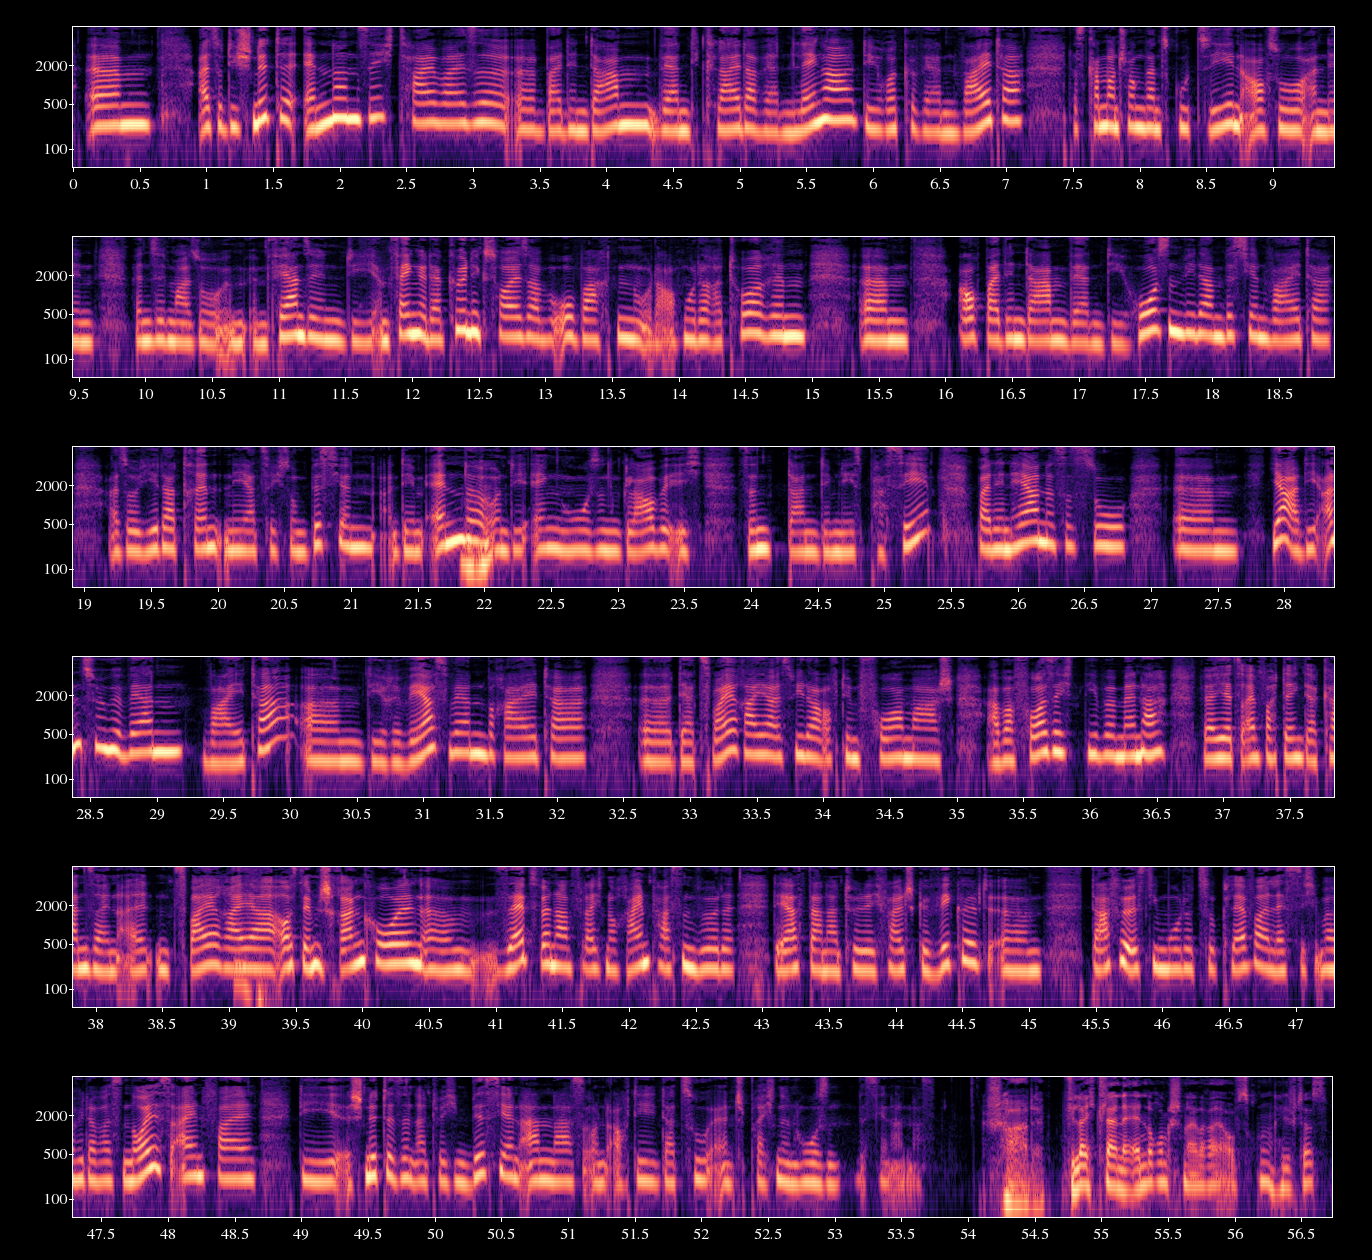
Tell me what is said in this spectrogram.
Ähm, also die Schnitte ändern sich teilweise. Äh, bei den Damen werden die Kleider werden länger, die Röcke werden weiter. Das kann man schon ganz gut sehen, auch so an den, wenn Sie mal so im, im Fernsehen die Empfänge der Königshäuser beobachten oder auch Moderatorinnen. Ähm, auch bei den Damen werden die Hosen wieder ein bisschen weiter. Also jeder Trend nähert sich so ein bisschen dem Ende. Ende mhm. und die engen Hosen, glaube ich, sind dann demnächst passé. Bei den Herren ist es so, ähm, ja, die Anzüge werden weiter, ähm, die Revers werden breiter, äh, der Zweireiher ist wieder auf dem Vormarsch. Aber Vorsicht, liebe Männer, wer jetzt einfach denkt, er kann seinen alten Zweireiher aus dem Schrank holen, ähm, selbst wenn er vielleicht noch reinpassen würde, der ist da natürlich falsch gewickelt. Ähm, dafür ist die Mode zu clever, lässt sich immer wieder was Neues einfallen. Die Schnitte sind natürlich ein bisschen anders und auch die dazu entsprechenden Hosen ein bisschen anders. Schade. Vielleicht kleine Änderungsschneiderei aufsuchen, hilft das?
